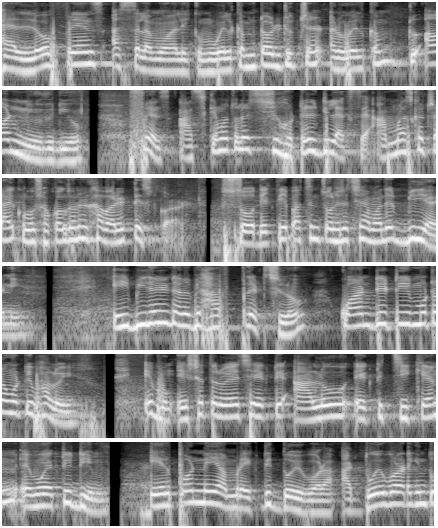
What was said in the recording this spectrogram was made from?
হ্যালো ফ্রেন্ডস আসসালামু আলাইকুম welcome to our YouTube channel আর welcome to our new video friends আজকে আমরা চলে এসেছি হোটেল ডিলাক্সে আমরা আজকে ট্রাই করব সকল ধরনের খাবারের টেস্ট করার। সো দেখতেই পাচ্ছেন, চলে এসেছে আমাদের বিরিয়ানি। এই বিরিয়ানিটা মেবি হাফ প্লেট ছিল কোয়ান্টিটি মোটামুটি ভালোই। এবং এর সাথে রয়েছে একটি আলু, একটি চিকেন এবং একটি ডিম। এরপর নেই আমরা একটি দই বড়া আর দই বড়াটা কিন্তু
